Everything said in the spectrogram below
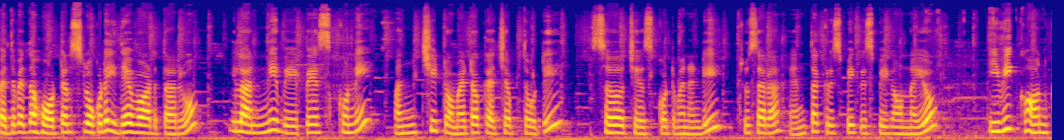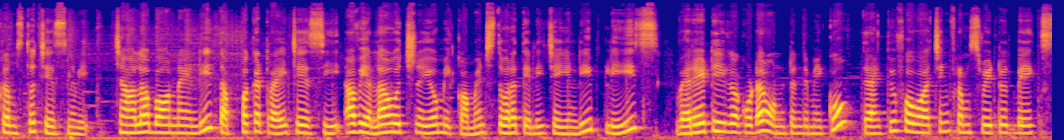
పెద్ద పెద్ద హోటల్స్లో కూడా ఇదే వాడతారు. ఇలా అన్నీ వేపేసుకొని మంచి టొమాటో కెచప్ తోటి సర్వ్ చేసుకోవటమేనండి. చూసారా ఎంత క్రిస్పీ క్రిస్పీగా ఉన్నాయో. ఇవి కార్న్ క్రమ్స్తో చేసినవి. చాలా బాగున్నాయండి. తప్పక ట్రై చేసి అవి ఎలా వచ్చినాయో మీ కామెంట్స్ ద్వారా తెలియచేయండి. ప్లీజ్ వెరైటీగా కూడా ఉంటుంది మీకు. Thank you for watching from sweet with bakes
